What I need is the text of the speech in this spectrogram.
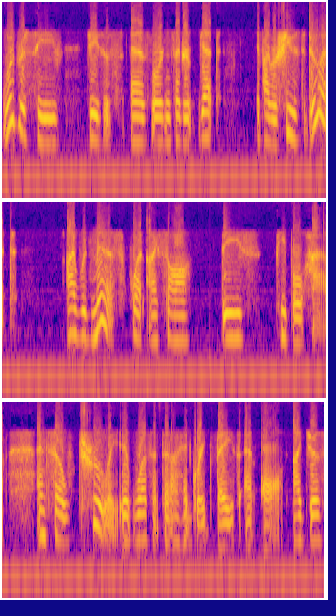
would receive Jesus as Lord and Savior? Yet if I refused to do it, I would miss what I saw these people have. And so truly, it wasn't that I had great faith at all. I just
